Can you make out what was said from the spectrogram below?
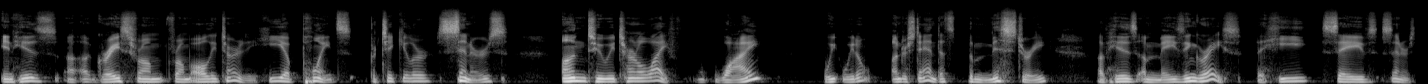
in His uh, uh grace from, from all eternity. He appoints particular sinners unto eternal life. Why? We, we don't understand. That's the mystery of His amazing grace that He saves sinners.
